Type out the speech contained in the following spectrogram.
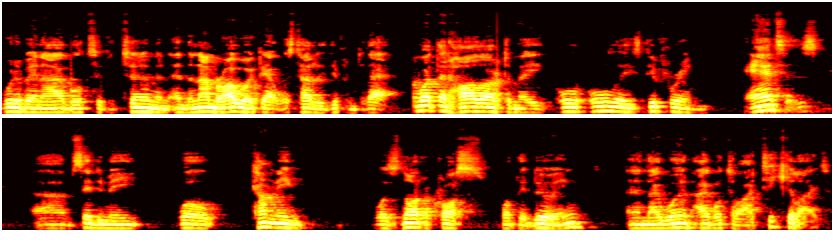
would have been able to determine, and the number I worked out was totally different to that. What that highlighted to me, all, all these differing answers, um, said to me, well, company was not across what they're doing, and they weren't able to articulate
